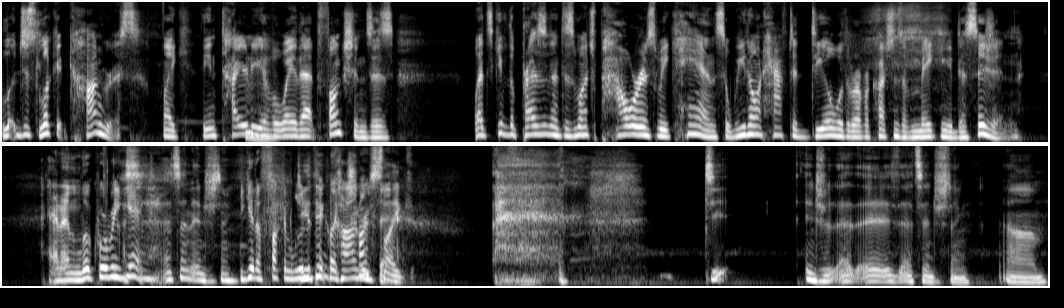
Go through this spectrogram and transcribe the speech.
Look, just look at Congress. Like the entirety of mm-hmm. the way that functions is let's give the president as much power as we can so we don't have to deal with the repercussions of making a decision. And then look where we get. That's, an interesting. You get a fucking lunatic think like Congress Trump there. like? do, inter- that is- interesting. Um,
